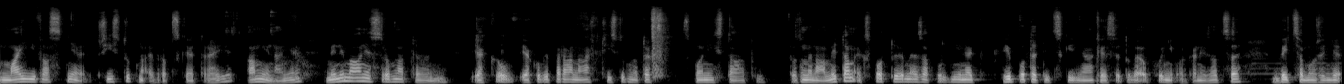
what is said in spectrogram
mají vlastně přístup na evropské trhy a my na ně minimálně srovnatelný, jako, jako vypadá náš přístup na trh Spojených států. To znamená, my tam exportujeme za podmínek hypoteticky nějaké světové obchodní organizace, byť samozřejmě,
